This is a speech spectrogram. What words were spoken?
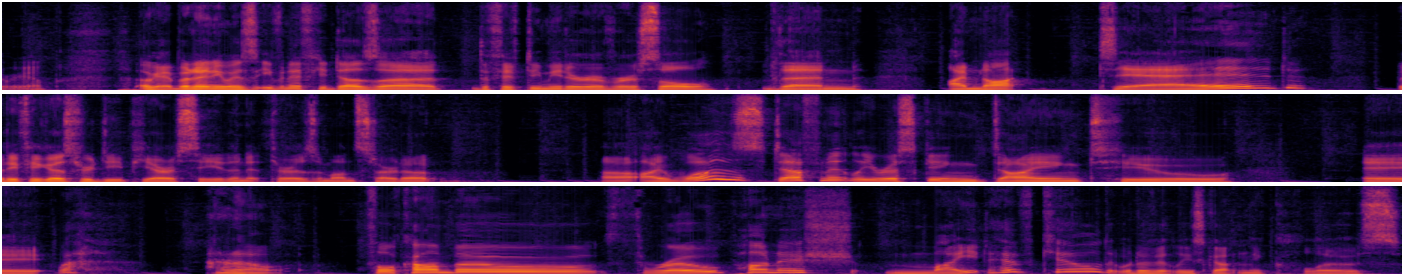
There we go. Okay, but anyways, even if he does uh the 50 meter reversal, then I'm not dead. But if he goes for DPRC, then it throws him on startup. Uh, I was definitely risking dying to a... Well, I don't know. Full combo throw punish might have killed. It would have at least gotten me close.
